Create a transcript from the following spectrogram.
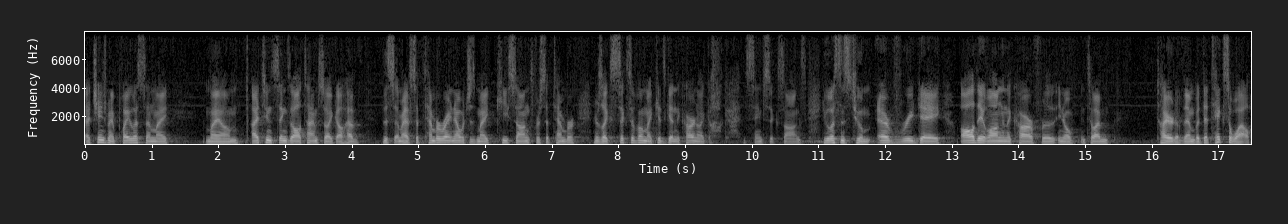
I changed my playlist on my my um, iTunes things all the time. So like I'll have this. I have September right now, which is my key songs for September. There's like six of them. My kids get in the car and they're like, oh god, the same six songs. He listens to them every day, all day long in the car for you know until I'm tired of them. But that takes a while.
